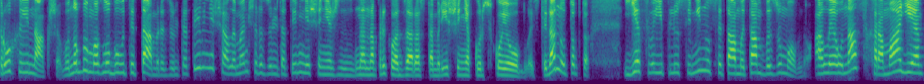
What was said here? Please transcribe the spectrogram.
трохи інакше. Воно би могло бути там результативніше, але менш результативніше, ніж, наприклад, зараз там рішення Курської області. Да? Ну, тобто є свої плюси-мінуси там і там, безумовно. Але у нас храмає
